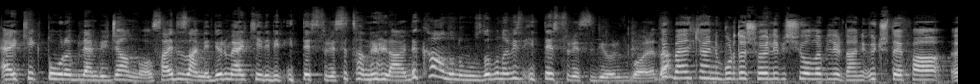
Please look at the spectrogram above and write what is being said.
erkek doğurabilen bir canlı olsaydı zannediyorum erkeğe de bir iddet süresi tanırlardı. Kanunumuzda buna biz iddet süresi diyoruz bu arada. Ya belki hani burada şöyle bir şey olabilirdi. Hani üç defa e,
